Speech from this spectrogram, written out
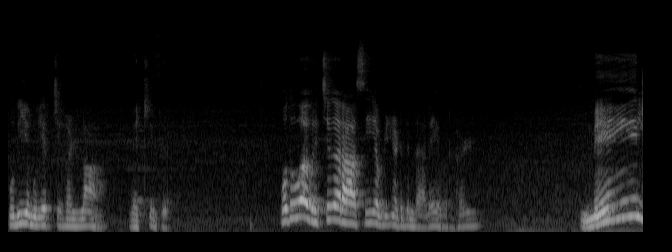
புதிய முயற்சிகள்லாம் வெற்றி பெறும். பொதுவாக விருச்சிக ராசி அப்படின்னு எடுத்துட்டாலே இவர்கள் மேல்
